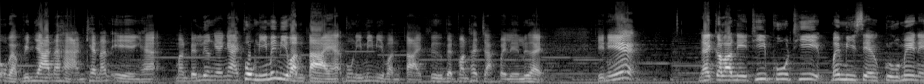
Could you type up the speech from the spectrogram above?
กแบบวิญญาณอาหารแค่นั้นเองฮะมันเป็นเรื่องง่ายๆ พวกนี้ไม่มีวันตายฮะพวกนี้ไม่มีวันตายคือเป็นวัฏจักรไปเรื่อยๆ ทีนี้ ในกรณีที่ผู้ที่ไม่มีเซลล์กลูเม่ใน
